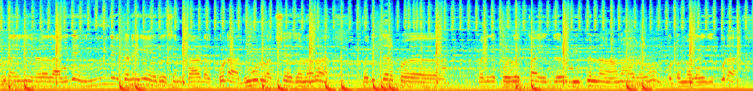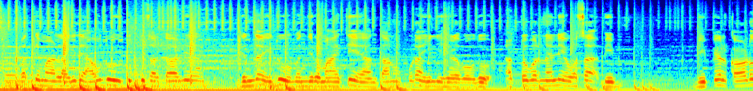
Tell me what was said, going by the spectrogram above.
ಕೂಡ ಇಲ್ಲಿ ಹೇಳಲಾಗಿದೆ. ಇನ್ನು ಮುಂದೆ ಕಡೆಗೆ ರೇಷನ್ ಕಾರ್ಡ್ ಕೂಡ ಹದಿಮೂರು ಲಕ್ಷ ಜನರ ಪಡಿತರ ಪ ಪಡೆದುಕೊಳ್ಳುತ್ತಾ ಇದ್ದರು ಬಿ ಪಿ ಎಲ್ ಅನರ್ಹರು ಕುಟುಂಬಗಳಿಗೆ ಕೂಡ ಪತ್ತೆ ಮಾಡಲಾಗಿದೆ. ಹೌದು ಖುದ್ದು ಸರ್ಕಾರದಿಂದ ಇದು ಬಂದಿರೋ ಮಾಹಿತಿ ಅಂತಾನೂ ಕೂಡ ಇಲ್ಲಿ ಹೇಳಬಹುದು. ಅಕ್ಟೋಬರ್ನಲ್ಲಿ ಹೊಸ B B P L card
